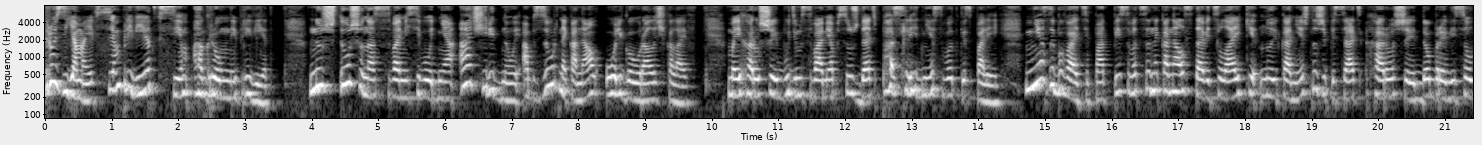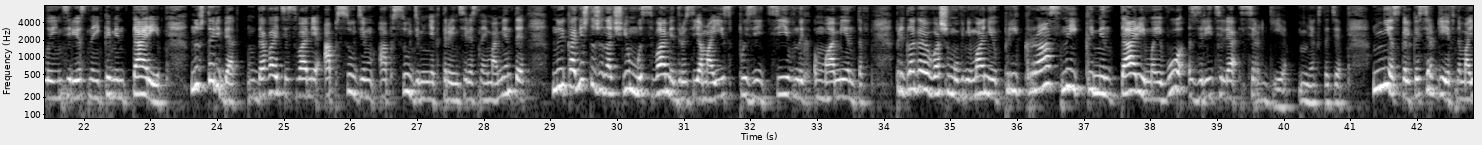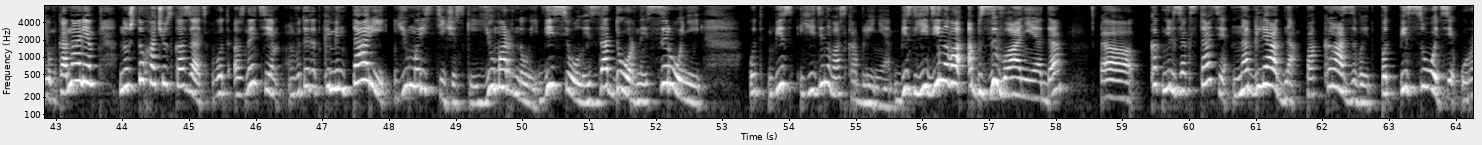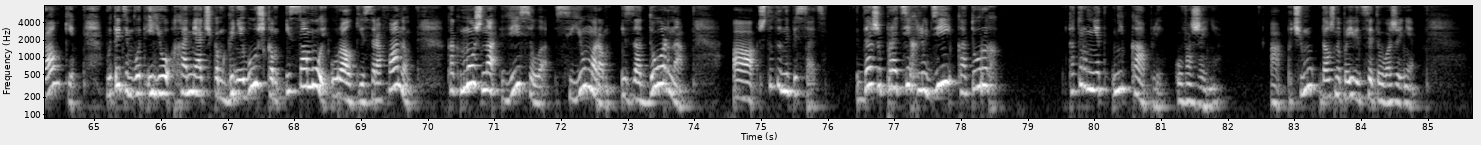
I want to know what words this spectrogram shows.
Друзья мои, всем привет, всем огромный привет! Ну что ж, у нас с вами сегодня очередной обзор на канал Ольга Уралочка Live. Мои хорошие, будем с вами обсуждать последние сводки с полей. Не забывайте подписываться на канал, ставить лайки, ну и, конечно же, писать хорошие, добрые, веселые, интересные комментарии. Ну что, ребят, давайте с вами обсудим, обсудим некоторые интересные моменты. Ну и, конечно же, начнем мы с вами, друзья мои, с позитивных моментов – предлагаю вашему вниманию прекрасный комментарий моего зрителя Сергея. У меня, кстати, несколько Сергеев на моем канале. Но что хочу сказать. Вот, а, знаете, вот этот комментарий юмористический, юморной, веселый, задорный, с иронией – вот без единого оскорбления, без единого обзывания, да, а, как нельзя кстати, наглядно показывает подписоте Уралки, вот этим вот ее хомячкам-гнилушкам и самой Уралке и Сарафану, как можно весело, с юмором и задорно а, что-то написать. Даже про тех людей, которых, которым нет ни капли уважения. А почему должно появиться это уважение?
